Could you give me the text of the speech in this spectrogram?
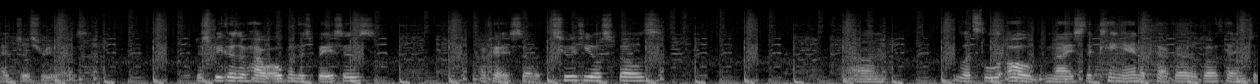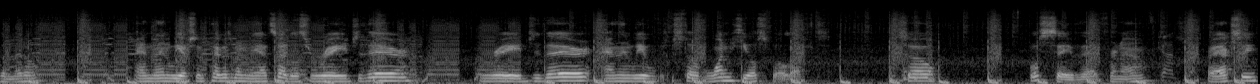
I just realized. Just because of how open this base is. Okay, so two heal spells. Um, let's oh nice, the king and a P.E.K.K.A both heading to the middle. And then we have some s on the outside. Let's rage there, rage there, and then we have, still have one heal spell left. So we'll save that for now. Right, actually,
